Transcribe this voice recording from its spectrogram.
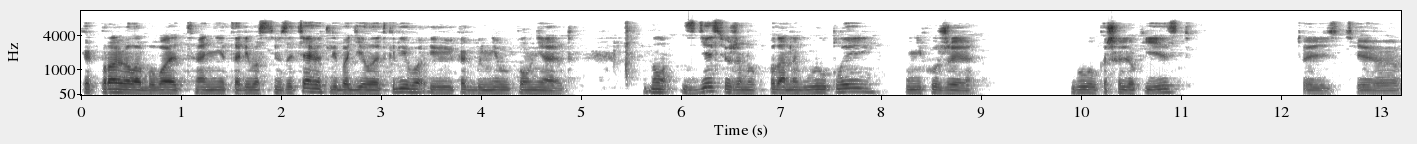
как правило, бывает, они это либо с ним затягивают, либо делают криво и как бы не выполняют. Но здесь уже мы попадаем на Google Play. У них уже Google кошелек есть. То есть э,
